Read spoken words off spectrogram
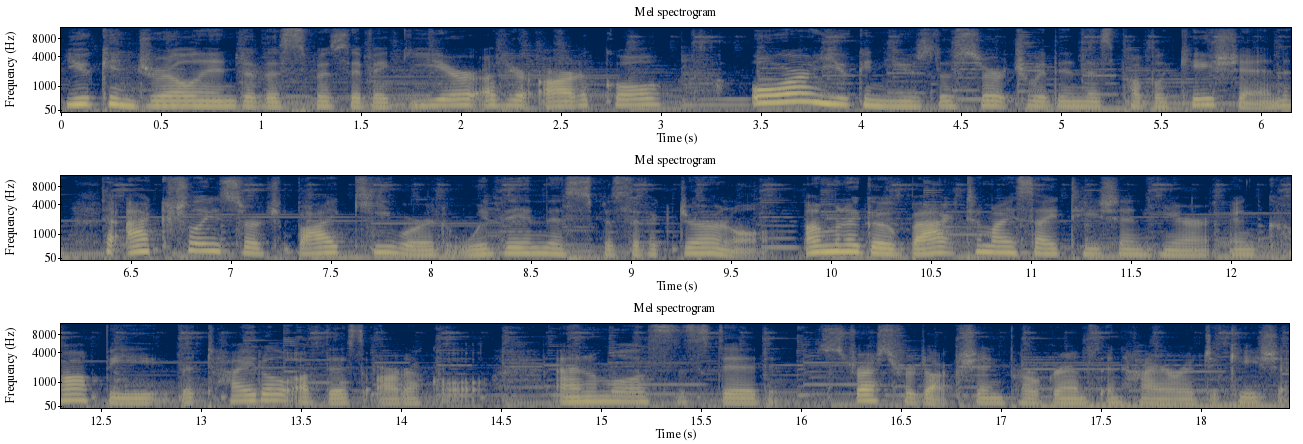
You can drill into the specific year of your article or you can use the search within this publication to actually search by keyword within this specific journal. I'm going to go back to my citation here and copy the title of this article, Animal Assisted Stress Reduction Programs in Higher Education.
